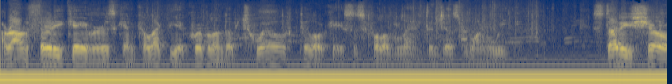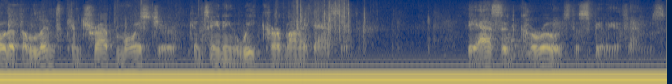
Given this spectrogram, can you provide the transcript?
Around 30 cavers can collect the equivalent of 12 pillowcases full of lint in just one week. Studies show that the lint can trap moisture containing weak carbonic acid. The acid corrodes the speleothems.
